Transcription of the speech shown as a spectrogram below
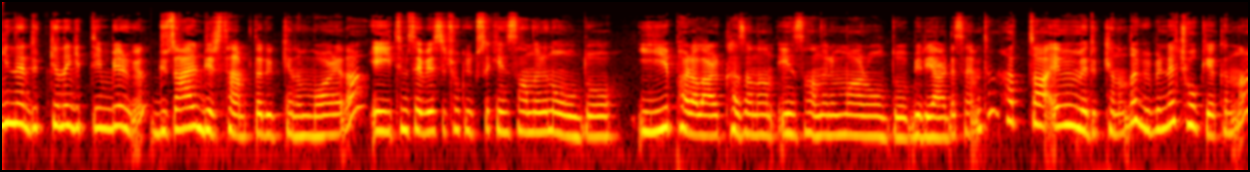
Yine dükkana gittiğim bir gün güzel bir semtte dükkanım bu arada. Eğitim seviyesi çok yüksek insanların olduğu iyi paralar kazanan insanların var olduğu bir yerde semtim. Hatta evim ve dükkanım da birbirine çok yakınlar.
